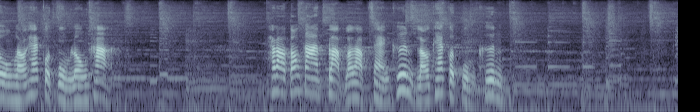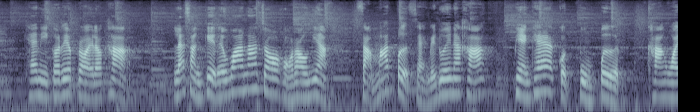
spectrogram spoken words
ลงเราแค่กดปุ่มลงค่ะ ถ้าเราต้องการปรับระดับแสงขึ้น เราแค่กดปุ่มขึ้น แค่นี้ก็เรียบร้อยแล้วค่ะ และสังเกตได้ว่าหน้าจอของเราเนี่ยสามารถเปิดแสงได้ด้วยนะคะ เพียงแค่กดปุ่มเปิดค้างไว้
